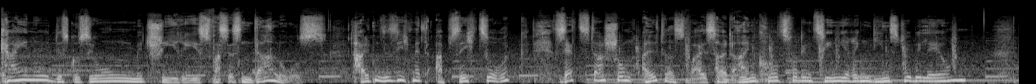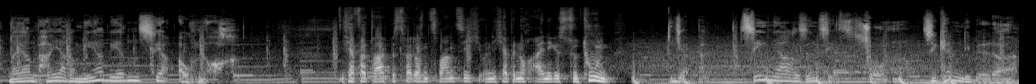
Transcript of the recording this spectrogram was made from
keine Diskussion mit Schiris. Was ist denn da los? Halten Sie sich mit Absicht zurück? Setzt da schon Altersweisheit ein, kurz vor dem zehnjährigen Dienstjubiläum? Naja, ein paar Jahre mehr werden es ja auch noch. Ich habe Vertrag bis 2020 und ich habe noch einiges zu tun. Yep. Zehn Jahre sind es jetzt schon. Sie kennen die Bilder.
